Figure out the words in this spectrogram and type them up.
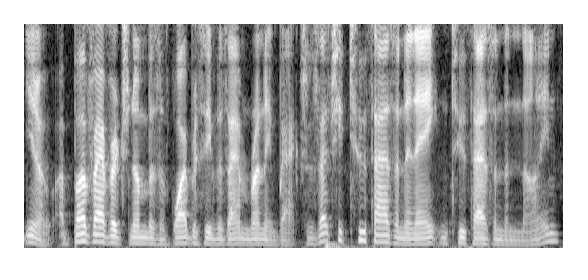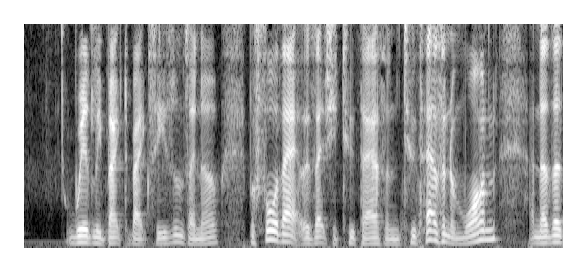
you know, above average numbers of wide receivers and running backs was actually 2008 and 2009. Weirdly, back to back seasons, I know. Before that, it was actually 2000 2001, another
